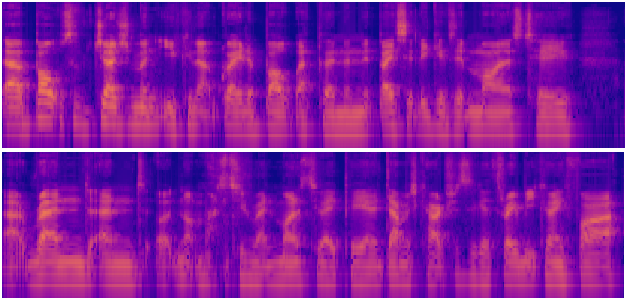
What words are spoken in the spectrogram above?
uh, bolts of judgment, you can upgrade a bolt weapon, and it basically gives it minus 2 uh, rend and not minus 2 rend, minus 2 AP and a damage characteristic of 3, but you can only fire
